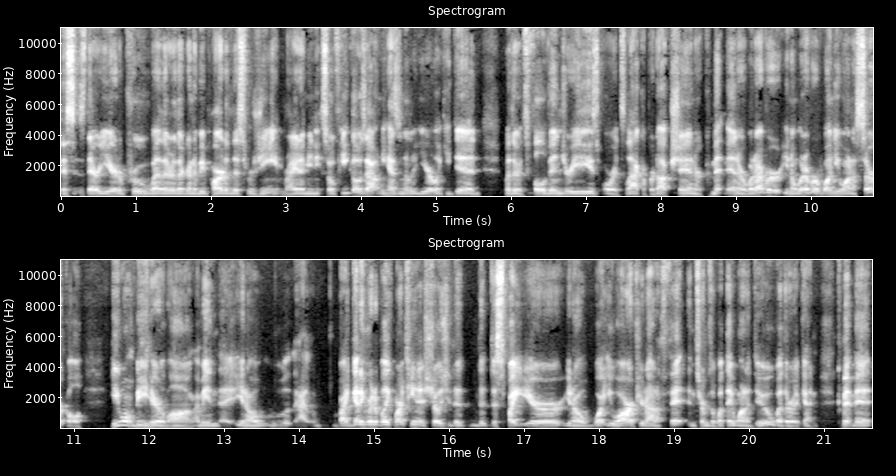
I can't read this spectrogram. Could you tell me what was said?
this is their year to prove whether they're going to be part of this regime, right? I mean, so if he goes out and he has another year like he did, whether it's full of injuries or it's lack of production or commitment or whatever, you know, whatever one you want to circle, he won't be here long. I mean, eh, you know, by getting rid of Blake Martinez shows you that, that despite your, you know, what you are, if you're not a fit in terms of what they want to do, whether again, commitment,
